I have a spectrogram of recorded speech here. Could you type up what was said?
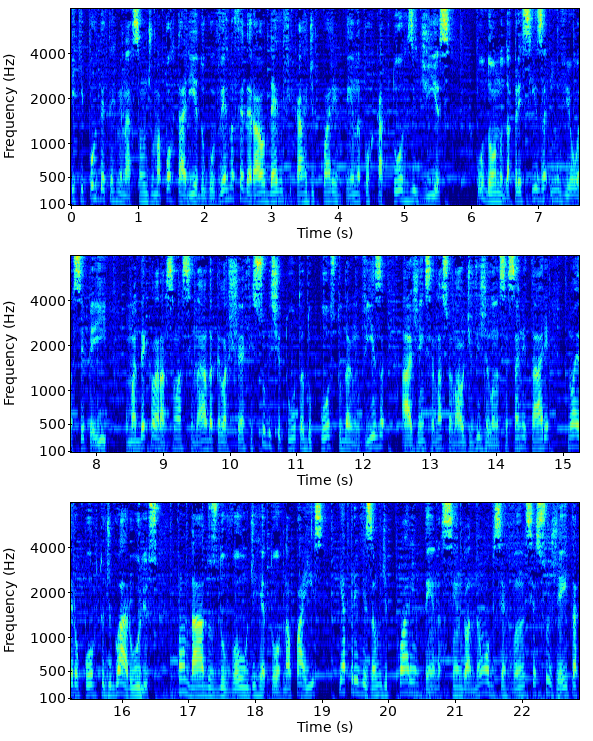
e que, por determinação de uma portaria do governo federal, deve ficar de quarentena por 14 dias. O dono da Precisa enviou à CPI uma declaração assinada pela chefe substituta do posto da Anvisa, a Agência Nacional de Vigilância Sanitária, no aeroporto de Guarulhos, com dados do voo de retorno ao país e a previsão de quarentena, sendo a não observância sujeita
